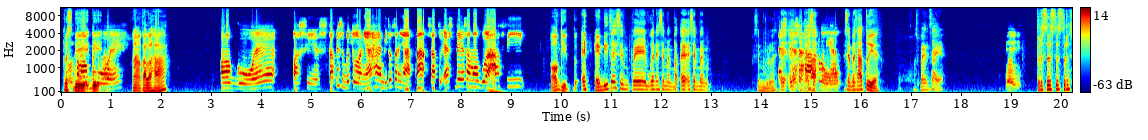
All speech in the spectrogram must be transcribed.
terus Oh, di kalau di gue ah, kalau ha kalau gue osis tapi sebetulnya Handy itu ternyata satu SD sama gue Afi oh gitu eh Handy itu SMP bukan SMP 4 eh SMP SMP berapa eh, SD eh, SMP satu satu. dia. SMP 1 ya Mas Pensa ya Yoi. Terus terus terus terus.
